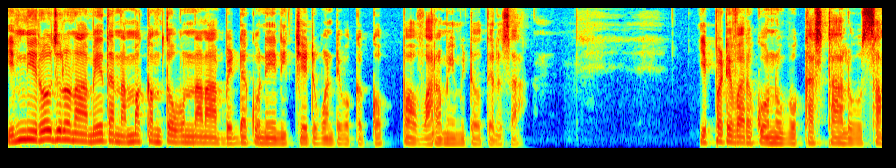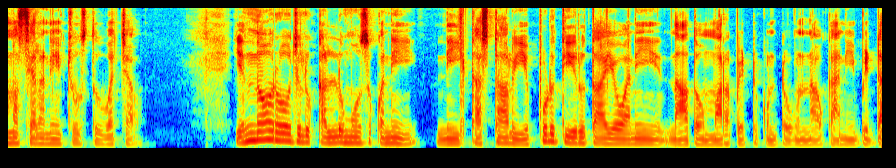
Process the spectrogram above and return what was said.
ఇన్ని రోజులు నా మీద నమ్మకంతో ఉన్న నా బిడ్డకు నేను ఇచ్చేటువంటి ఒక గొప్ప వరం ఏమిటో తెలుసా? ఇప్పటి వరకు నువ్వు కష్టాలు సమస్యలని చూస్తూ వచ్చావు. ఎన్నో రోజులు కళ్ళు మూసుకొని నీ కష్టాలు ఎప్పుడు తీరుతాయో అని నాతో మొరపెట్టుకుంటూ ఉన్నావు కానీ బిడ్డ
